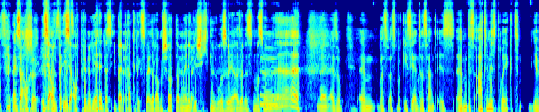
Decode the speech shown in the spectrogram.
ist, ja auch, ist, ja auch, ist ja auch Premiere, dass ich bei Patricks Weltraumschrott dann meine Geschichten los wäre. Also das muss man. Äh, Nein, also ähm, was, was wirklich sehr interessant ist, ähm, das Artemis-Projekt, ja,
